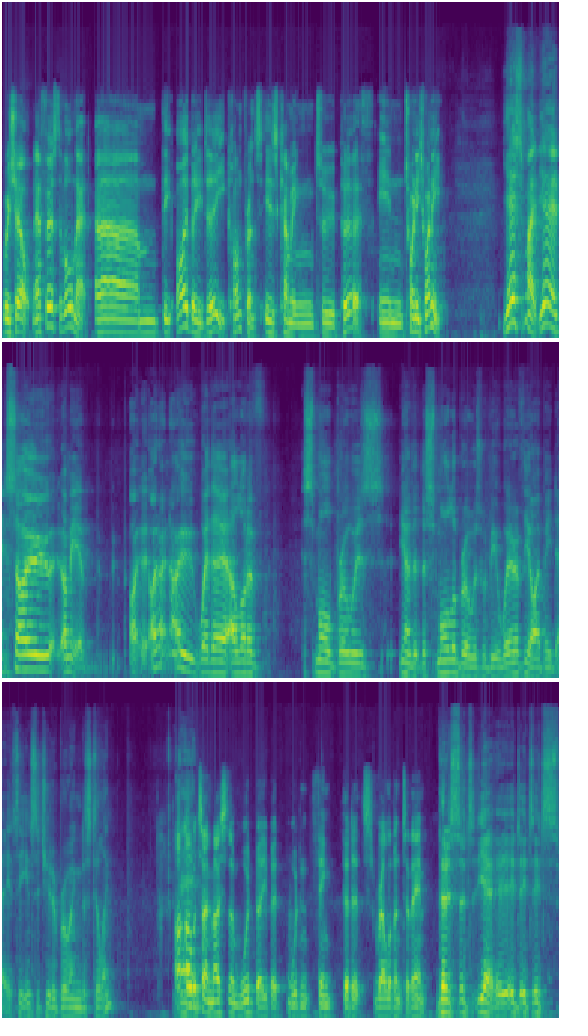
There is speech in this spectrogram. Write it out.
We shall. Now, first of all, Matt, um, the IBD conference is coming to Perth in 2020. Yes, mate. Yeah. So, I mean, I, I don't know whether a lot of small brewers, you know, that the smaller brewers would be aware of the IBD. It's the Institute of Brewing and Distilling. I, I would say most of them would be, but wouldn't think that it's relevant to them. That it's, it's yeah, it, it, it's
